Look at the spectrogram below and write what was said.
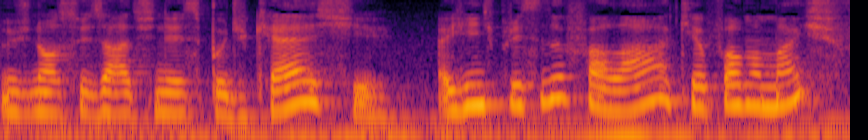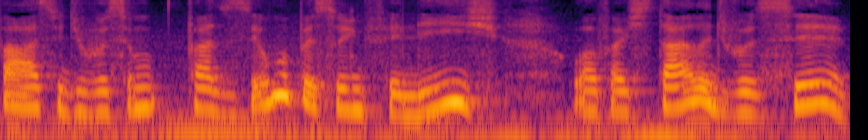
nos nossos atos nesse podcast, a gente precisa falar que a forma mais fácil de você fazer uma pessoa infeliz ou afastá-la de você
